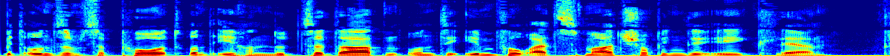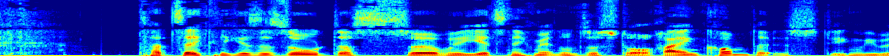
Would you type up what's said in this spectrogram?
mit unserem Support und Ihren Nutzerdaten unter info at smartshopping.de klären. Tatsächlich ist es so, dass äh, wir jetzt nicht mehr in unser Store reinkommen. Da ist irgendwie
